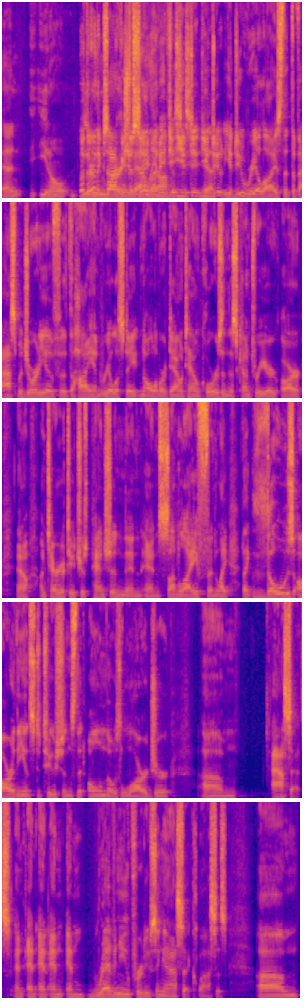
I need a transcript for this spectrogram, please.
and you know, but they're exactly the same. I mean, you, you, do, you yeah. do you do realize that the vast majority of the high end real estate in all of our downtown cores in this country are, are you know Ontario Teachers Pension and and Sun Life and like like those are the institutions that own those larger. Um, assets and, and, and, and, and revenue producing asset classes. Um,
